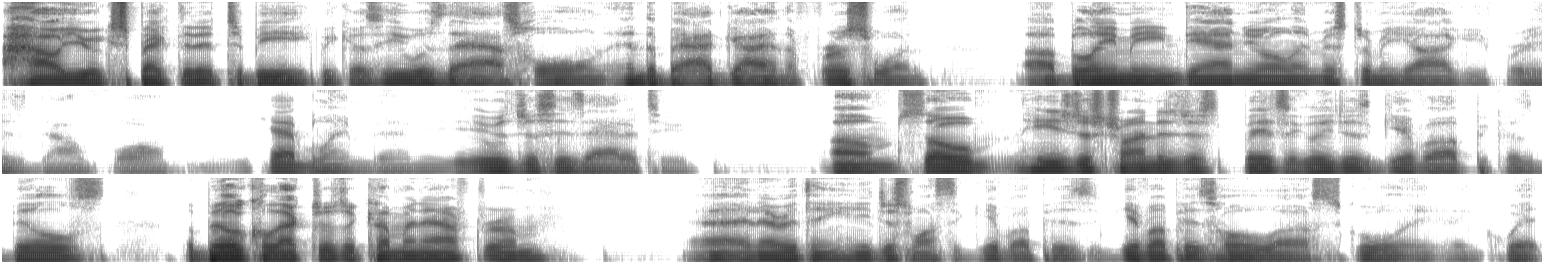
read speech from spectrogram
how you expected it to be because he was the asshole and the bad guy in the first one, uh, blaming Daniel and Mr. Miyagi for his downfall. You can't blame them. It was just his attitude. Um, so he's just trying to just basically just give up because Bill's the bill collectors are coming after him and everything. He just wants to give up his give up his whole uh, school and, and quit.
